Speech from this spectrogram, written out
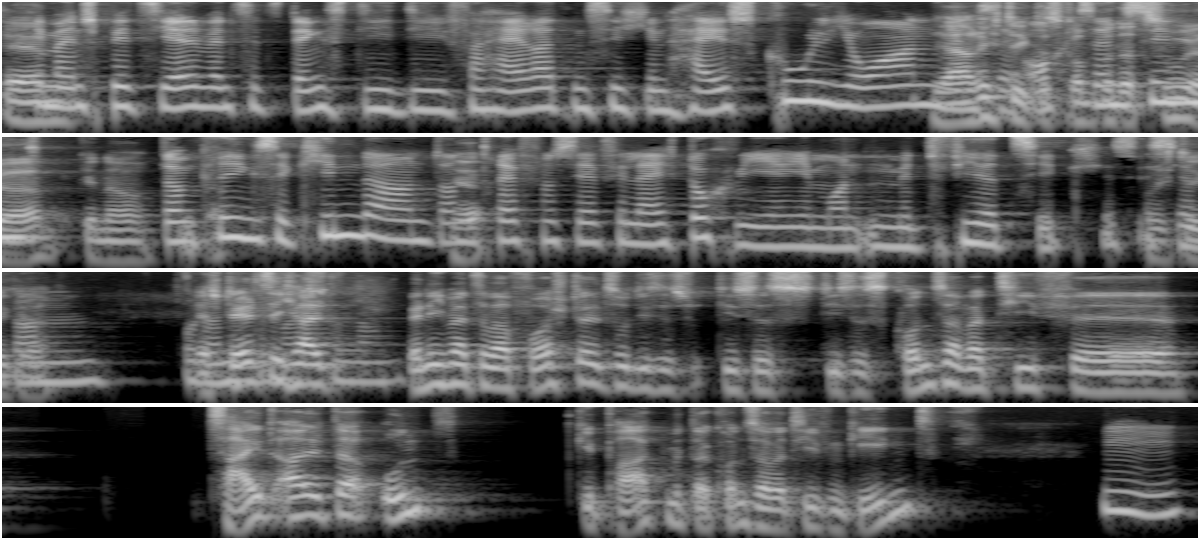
Ähm, ich meine, speziell, wenn du jetzt denkst, die, die verheiraten sich in Highschool-Jahren. Ja, richtig, das kommt noch dazu, sind, ja, genau. Dann kriegen sie Kinder und dann ja. treffen sie vielleicht doch wie jemanden mit 40. Es ist richtig, ja dann. Er stellt sich halt, so wenn ich mir jetzt aber vorstelle, so dieses, dieses, dieses konservative Zeitalter und gepaart mit der konservativen Gegend. Mhm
